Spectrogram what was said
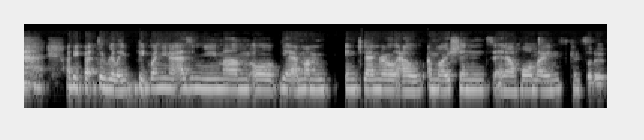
i think that's a really big one you know as a new mum or yeah mum in general our emotions and our hormones can sort of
